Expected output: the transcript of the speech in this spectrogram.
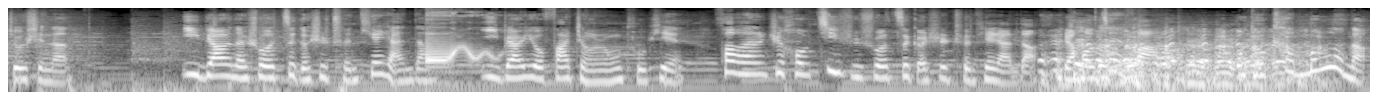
就是呢，一边呢说自个是纯天然的，一边又发整容图片，发完了之后继续说自个是纯天然的，然后再发，我都看懵了呢。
